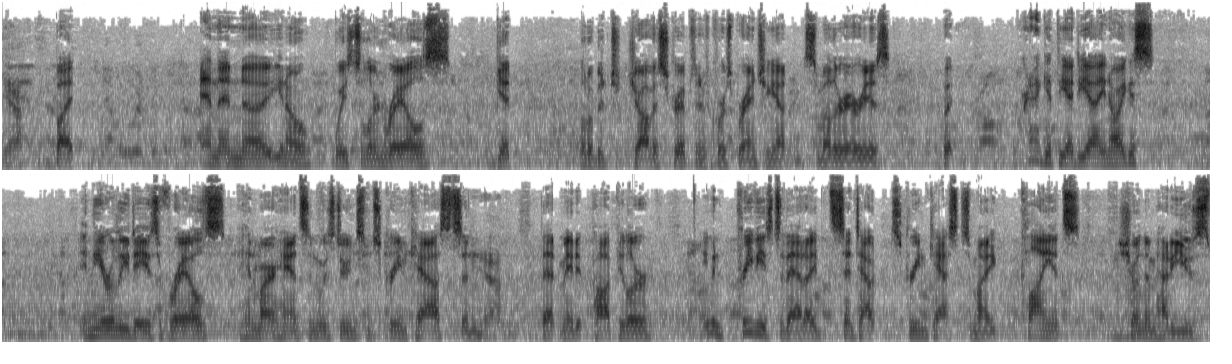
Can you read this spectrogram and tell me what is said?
Yeah. But and then uh, you know ways to learn Rails, get a little bit of JavaScript, and of course branching out in some other areas. But where did I get the idea? You know, I guess in the early days of Rails, Heinemeier Hansson was doing some screencasts, and Yeah. that made it popular. Even previous to that, I'd sent out screencasts to my clients mm-hmm. showing them how to use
